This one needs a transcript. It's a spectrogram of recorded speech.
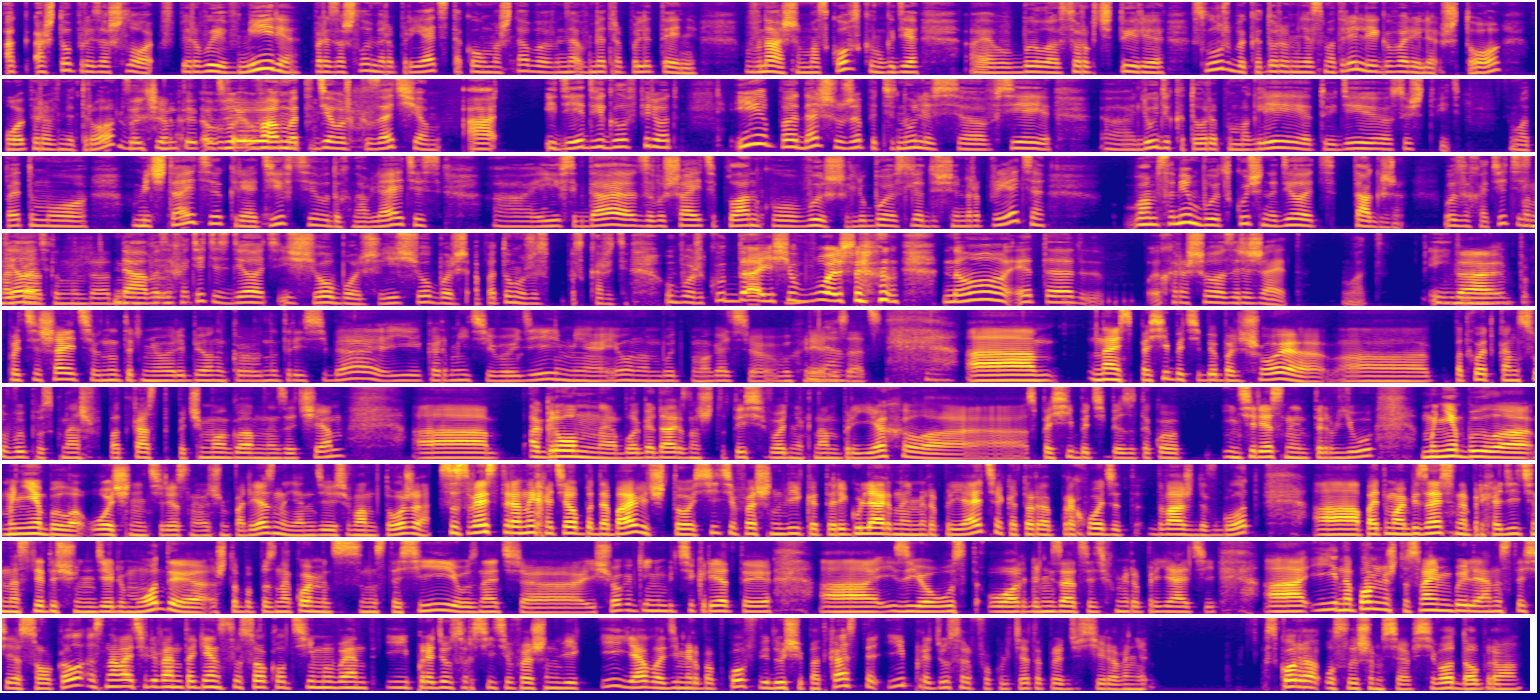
а, а что произошло? Впервые в мире произошло мероприятие такого масштаба в, в метрополитене, в нашем московском, где э, было 44 службы, которые меня смотрели и говорили, что опера в метро? Зачем ты это делаешь? Вам эта девушка зачем? А идея двигала вперед. И дальше уже потянулись э, все э, люди, которые помогли эту идею осуществить. Вот, поэтому мечтайте, креативьте, вдохновляйтесь э, и всегда завышайте планку выше. Любое следующее мероприятие вам самим будет скучно делать так же. Вы захотите сделать, да, да вы захотите сделать еще больше, еще больше, а потом уже скажете, о боже, куда еще больше? Но это хорошо заряжает, вот. И... Да, потешайте внутреннего ребенка внутри себя и кормите его идеями, и он вам будет помогать в их реализации. Да. А, Настя, спасибо тебе большое. А, подходит к концу выпуск нашего подкаста «Почему, а главное, зачем?». А, огромная благодарность, что ты сегодня к нам приехала. Спасибо тебе за такое интересное интервью. Мне было, мне было очень интересно и очень полезно. Я надеюсь, вам тоже. Со своей стороны хотел бы добавить, что City Fashion Week — это регулярное мероприятие, которое проходит дважды в год. А, поэтому обязательно приходите на следующую неделю моды, чтобы познакомиться с Анастасией, узнать а, еще какие-нибудь секреты а, из ее уст о организации этих мероприятий. И напомню, что с вами были Анастасия Сокол, основатель ивент-агентства Сокол Team Event и продюсер City Fashion Week, и я, Владимир Бабков, ведущий подкаста и продюсер факультета продюсирования. Скоро услышимся. Всего доброго.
